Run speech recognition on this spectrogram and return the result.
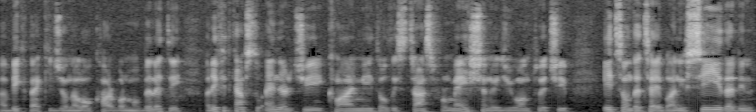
a big package on the low carbon mobility. But if it comes to energy, climate, all this transformation which you want to achieve, it's on the table. And you see that in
